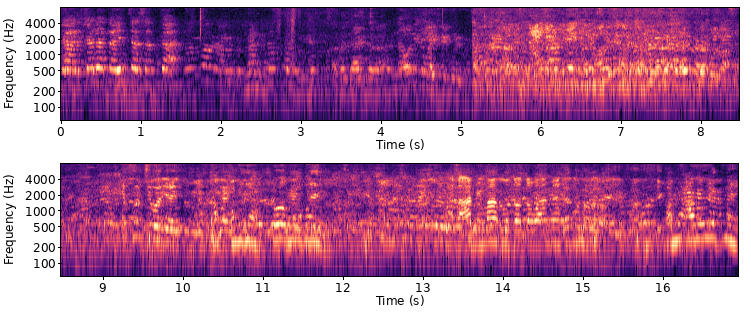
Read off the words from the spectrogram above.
त्या अर्चना ताईंचा सत्कार. आता आम्ही मागवतो तेव्हा आम्ही आम्ही आढळून येत नाही।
